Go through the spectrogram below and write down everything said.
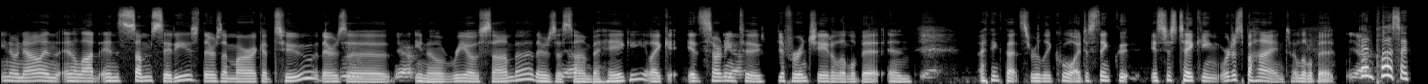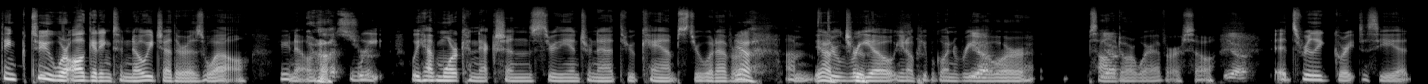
you know, now in, in a lot in some cities, there's a Maracatu, there's a, Mm, yeah. you know, Rio Samba, there's a Yeah. Samba Reggae. Like it's starting Yeah. to differentiate a little bit, and Yeah. I think that's really cool. I just think that it's just taking we're just behind a little bit. yeah And plus, I think too, we're all getting to know each other as well. You know, that's true we we have more connections through the internet, through camps, through whatever. Yeah. um, Yeah, through true. Rio. You know, people going to Rio Yeah. or Salvador, wherever. So yeah it's really great to see it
